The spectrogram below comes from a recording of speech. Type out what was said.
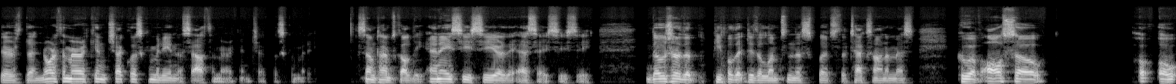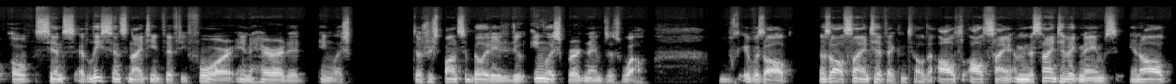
there's the North American Checklist Committee and the South American Checklist Committee, sometimes called the NACC or the SACC. Those are the people that do the lumps and the splits, the taxonomists, who have also, oh, oh, oh, since at least since 1954, inherited English. the responsibility to do English bird names as well. It was all it was all scientific until the, all all science. I mean, the scientific names in all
